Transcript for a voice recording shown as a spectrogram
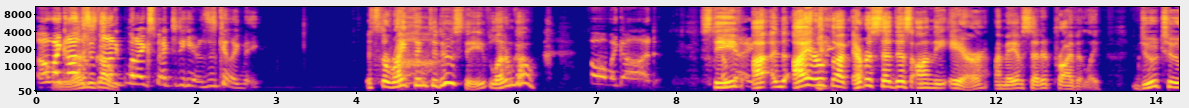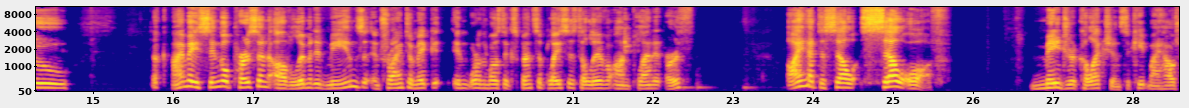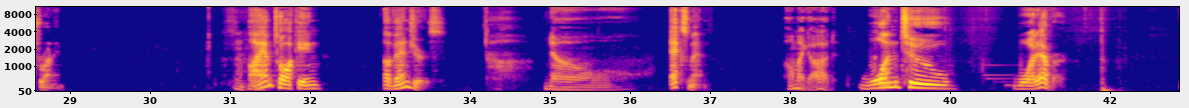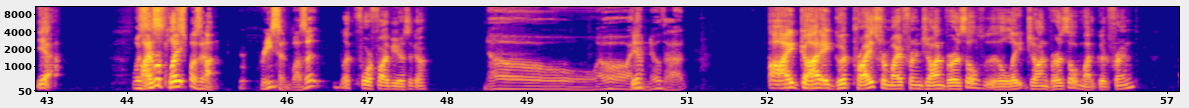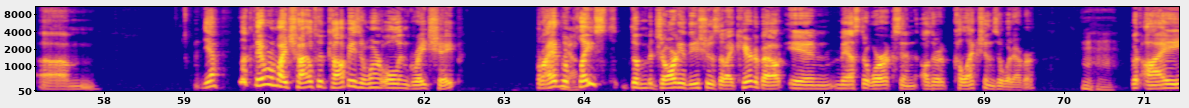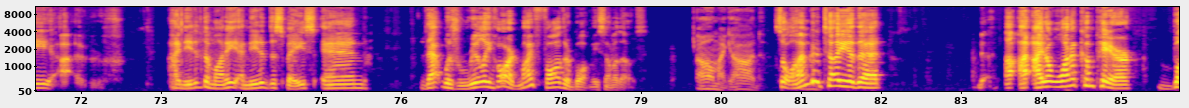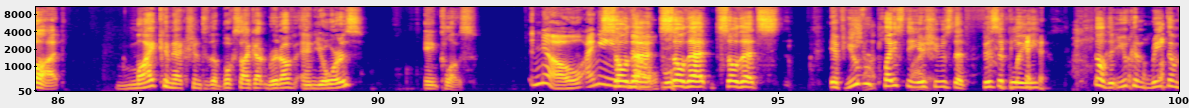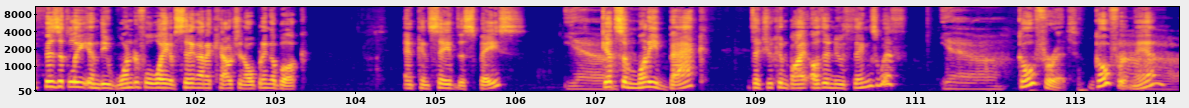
oh my Let god this 'em is go. not what i expected to hear this is killing me It's the right thing to do, Steve. Let them go. oh my god Steve, Okay. I, and I don't know if I've ever said this on the air. I may have said it privately. Due to, look, I'm a single person of limited means and trying to make it in one of the most expensive places to live on planet Earth. I had to sell sell off major collections to keep my house running. Mhm. I am talking Avengers, no X Men, oh my god one, two, whatever. Yeah. Was I this, replaced- this wasn't recent, was it? like four or five years ago. No. Oh, I Yeah. didn't know that. I got a good price from my friend John Verzel, the late John Verzel, my good friend. Um, yeah, look, they were my childhood copies. They weren't all in great shape, but I had Yeah. replaced the majority of the issues that I cared about in Masterworks and other collections or whatever. hmm But I, I, I needed the money, I needed the space, and that was really hard. My father bought me some of those. Oh my god. So I'm going to tell you that I, I don't want to compare, but my connection to the books I got rid of and yours ain't close. No, I mean so no. that so that so that's if you've Shut replaced the quiet. issues that physically no that you can read them physically in the wonderful way of sitting on a couch and opening a book and can save the space yeah. get some money back that you can buy other new things with yeah. go for it go for it man Uh,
